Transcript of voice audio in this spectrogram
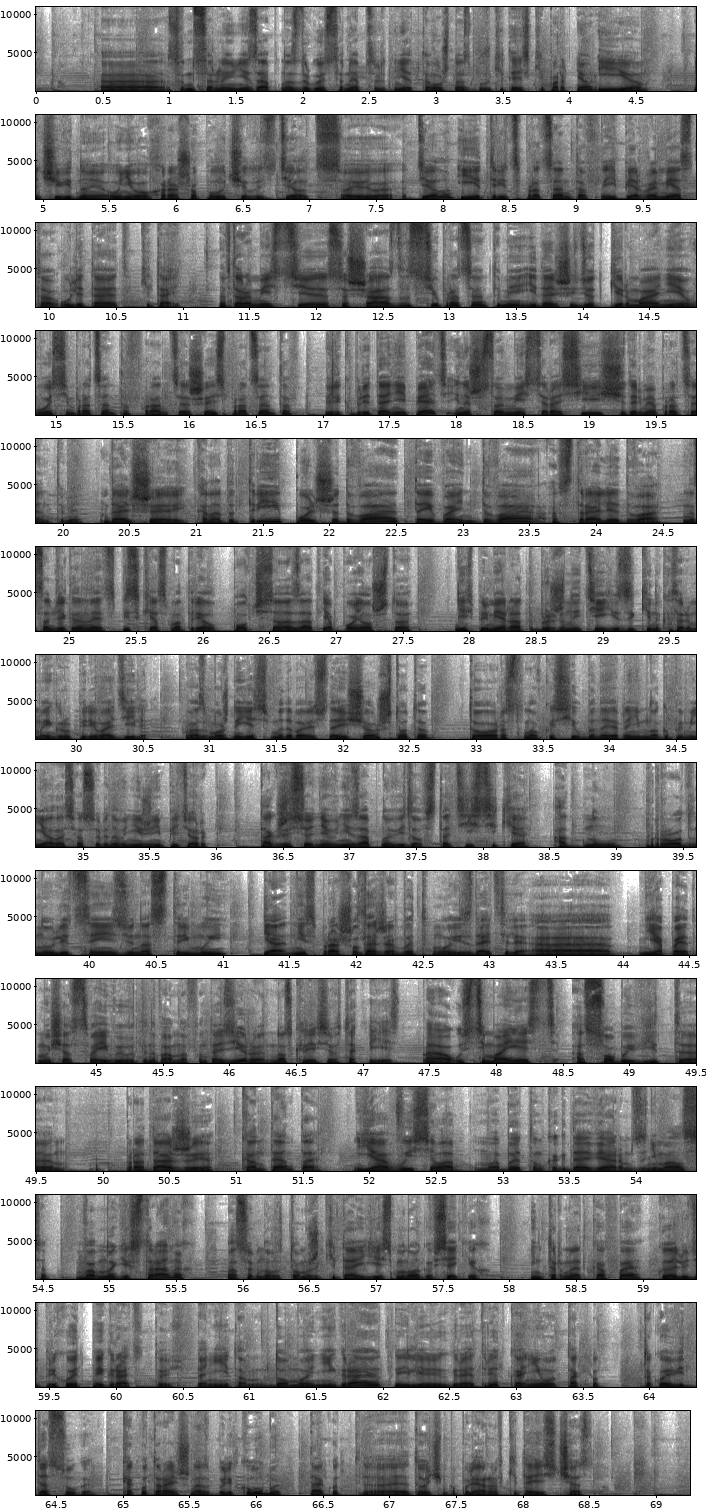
Э, с одной стороны, внезапно, с другой стороны, абсолютно нет, потому что у нас был китайский партнер. И Очевидно, у него хорошо получилось сделать свое дело. И 30% и первое место улетает в Китай. На втором месте США с 20%, и дальше идет Германия 8%, Франция 6%, Великобритания 5%, и на шестом месте Россия с 4%. Дальше Канада 3, Польша 2, Тайвань 2, Австралия 2. На самом деле, когда на этот список я смотрел полчаса назад, я понял, что Здесь примерно отображены те языки, на которые мы игру переводили. Возможно, если бы мы добавили сюда еще что-то, то расстановка сил бы, наверное, немного поменялась, особенно в нижней пятерке. Также сегодня внезапно увидел в статистике одну проданную лицензию на стримы. Я не спрашивал даже об этом у издателя, а я поэтому сейчас свои выводы вам нафантазирую, но, скорее всего, так и есть. А у Steam есть особый вид э, продажи контента. Я выяснил об этом, когда VR занимался. Во многих странах, особенно в том же Китае, есть много всяких интернет-кафе, куда люди приходят поиграть. То есть они там дома не играют или играют редко, они вот так вот такой вид досуга. Как вот раньше у нас были клубы, так вот э, это очень популярно в Китае сейчас.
